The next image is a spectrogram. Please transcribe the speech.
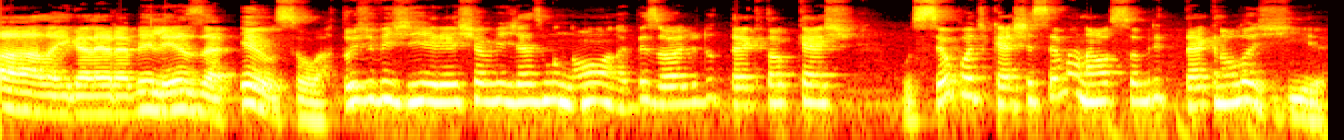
Fala aí galera, beleza? Eu sou Arthur de Vigir e este é o 29 episódio do Tech Talk Cash, o seu podcast semanal sobre tecnologia.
